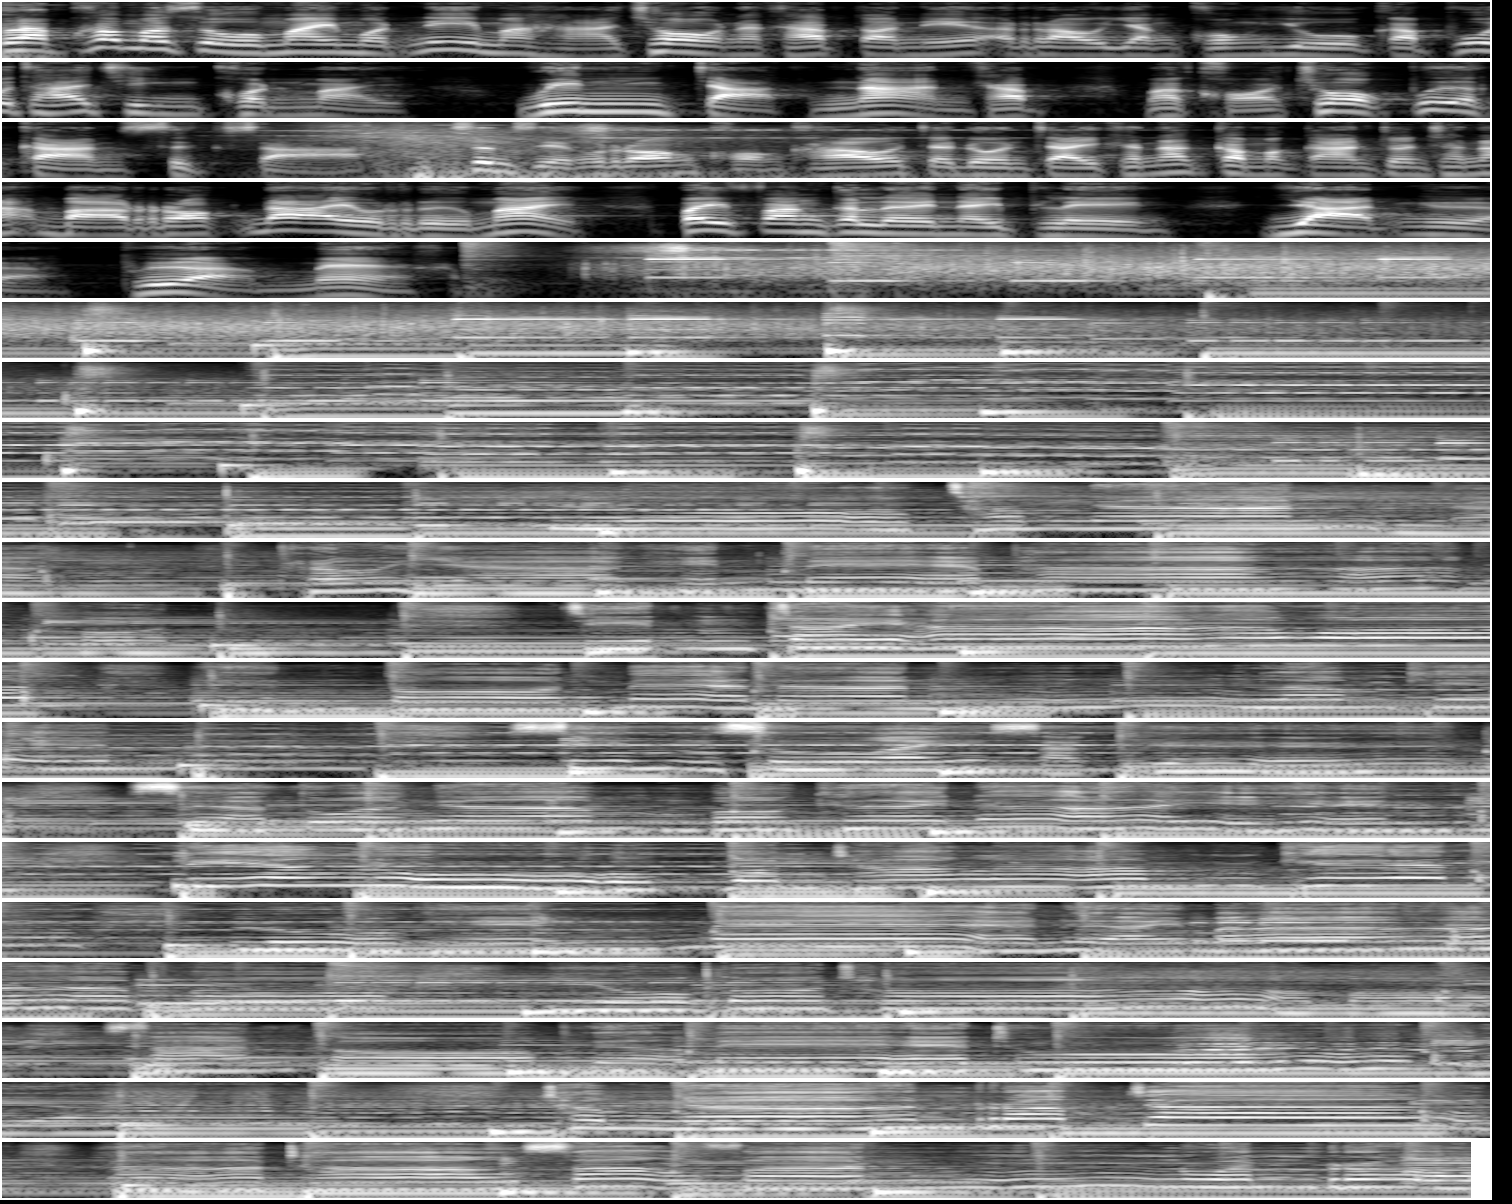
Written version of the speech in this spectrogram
กลับเข้ามาสู่ไม่หมดหนี้มหาโชคนะครับ ตอนนี้เรายังคงอยู่กับผู้ท้าชิงคนใหม่ วินจากน่านครับ มาขอโชคเพื่อการศึกษา ซึ่งเสียงร้องของเขาจะโดนใจคณะกรรมการจนชนะบาร็อกได้หรือไม่ ไปฟังกันเลยในเพลงหยาดเหงื่อเพื่อแม่ครับ ตัวงามบอกเคยได้เห็น เลี้ยงลูกบนทางลำเค็นลูกเห็นแม่เหนื่อยมาพออยู่ก็ท้อหมอสารต่อเพื่อแม่ทุกอย่างทำงานรับจ้าง หาทางสร้างฝันวันรอ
